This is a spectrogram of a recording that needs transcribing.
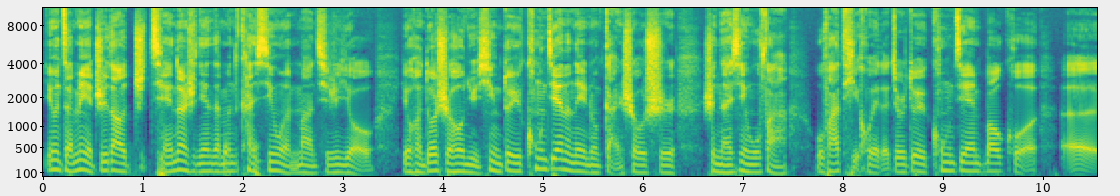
因为咱们也知道，前一段时间咱们看新闻嘛，其实有有很多时候女性对于空间的那种感受是是男性无法无法体会的，就是对空间包括呃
